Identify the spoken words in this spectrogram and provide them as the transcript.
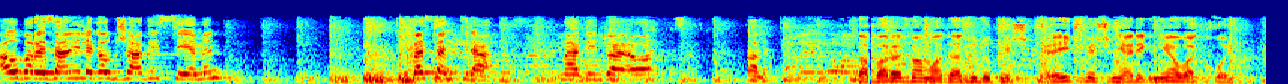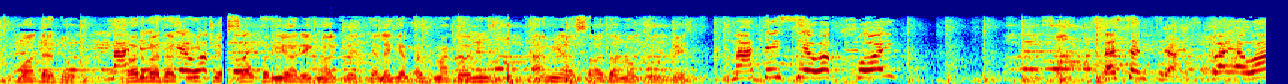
أو برزاني لقلب جادي السيمن. بەسەند کرا. مادەی دوای ئەوە بەڵێ دەبارەت بە مادە دوو دو پێش هیچ پێشنیارێک نییە وەک خۆی مادە دوو کار بەدەست هیچ یاسا پریارێک ناکرێت کە لەگەڵ حکومەکانی ئەم یاسادا نۆکۆک بێت مادەی سێ وەک خۆی بەسەند کرا. دوای ئەوە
